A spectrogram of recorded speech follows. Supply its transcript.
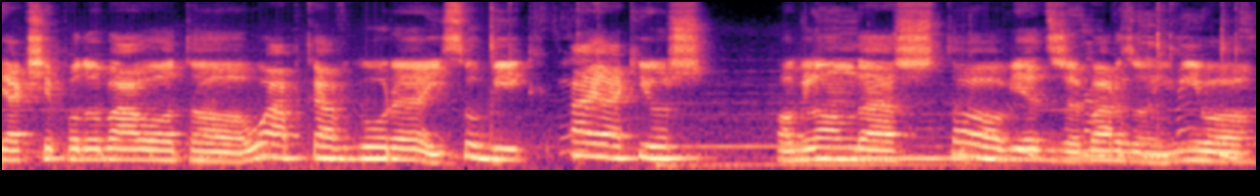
Jak się podobało, to łapka w górę i subik. A jak już oglądasz, to wiedz, że bardzo mi miło.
